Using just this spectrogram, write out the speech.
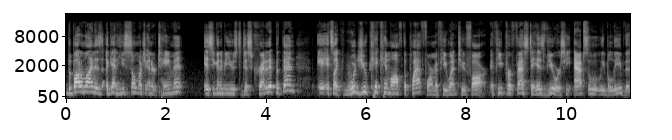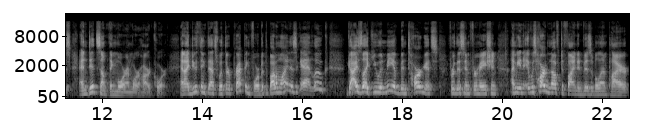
the bottom line is, again, he's so much entertainment. Is he going to be used to discredit it? But then it's like, would you kick him off the platform if he went too far? If he professed to his viewers he absolutely believed this and did something more and more hardcore? And I do think that's what they're prepping for. But the bottom line is, again, Luke, guys like you and me have been targets for this information. I mean, it was hard enough to find Invisible Empire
